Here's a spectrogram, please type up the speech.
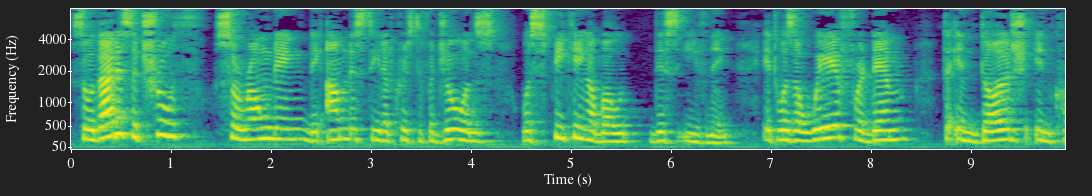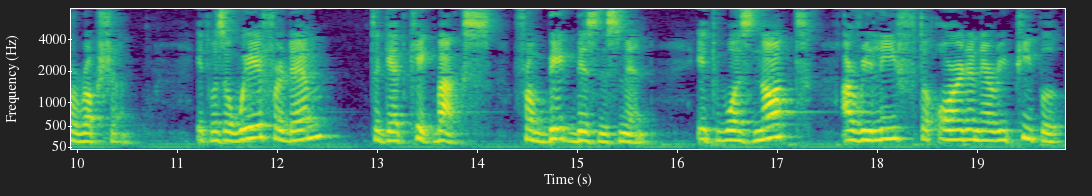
So that is the truth surrounding the amnesty that Christopher Jones was speaking about this evening. It was a way for them to indulge in corruption. It was a way for them to get kickbacks from big businessmen. It was not a relief to ordinary people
